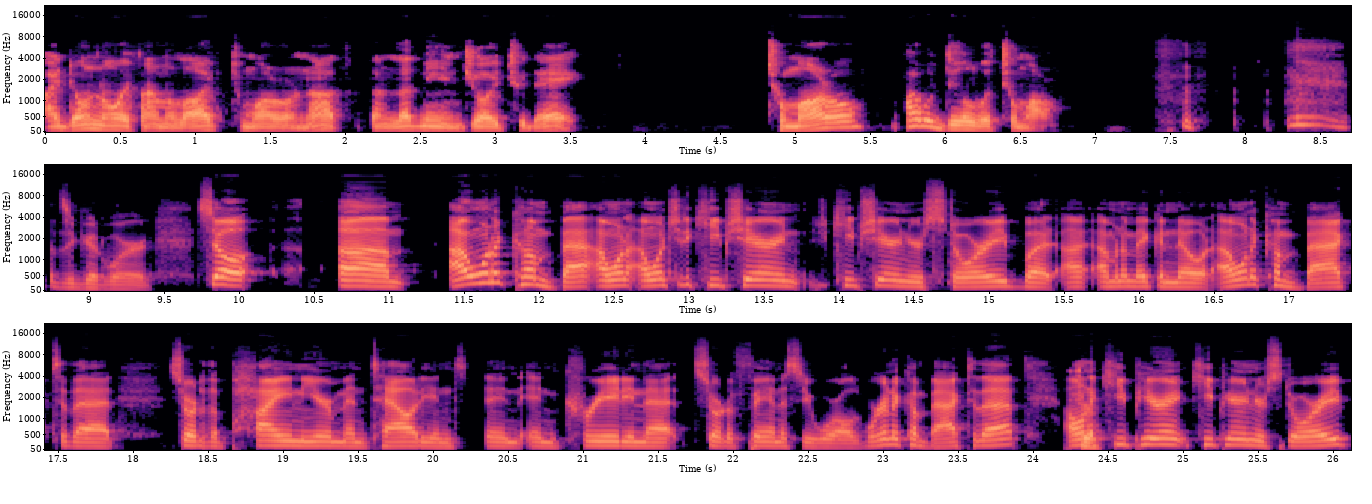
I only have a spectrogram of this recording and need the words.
I don't know if I'm alive tomorrow or not. Then let me enjoy today. Tomorrow, I will deal with tomorrow. That's a good word. So, um, I want to come back. I want I want you to keep sharing keep sharing your story, but I, am gonna make a note. I want to come back to that sort of the pioneer mentality and in, in, in, creating that sort of fantasy world. We're gonna come back to that. I sure. want to keep hearing keep hearing your story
